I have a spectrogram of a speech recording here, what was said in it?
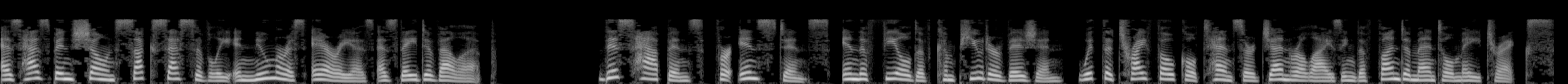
as has been shown successively in numerous areas as they develop. This happens, for instance, in the field of computer vision, with the trifocal tensor generalizing the fundamental matrix.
